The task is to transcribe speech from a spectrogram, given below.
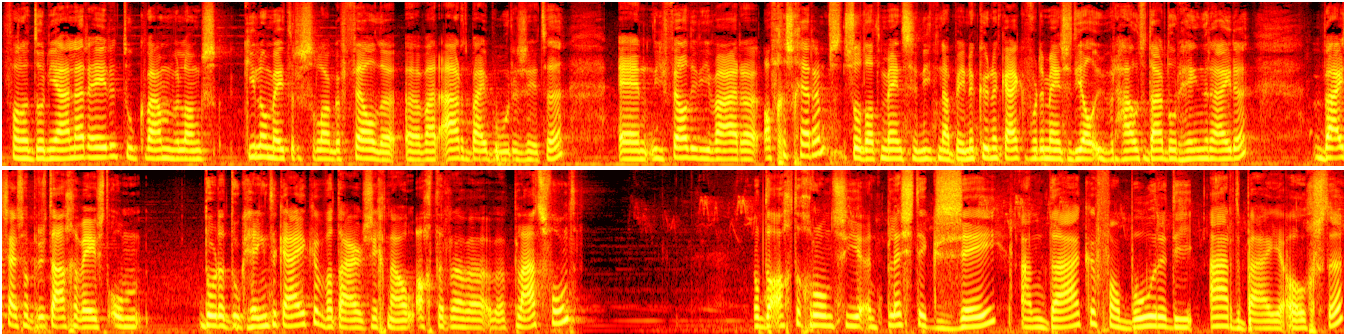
van het Doniana reden, toen kwamen we langs kilometerslange velden uh, waar aardbeiboeren zitten. En die velden die waren afgeschermd, zodat mensen niet naar binnen kunnen kijken voor de mensen die al überhaupt daar doorheen rijden. Wij zijn zo brutaal geweest om door dat doek heen te kijken, wat daar zich nou achter uh, plaatsvond. Op de achtergrond zie je een plastic zee aan daken van boeren die aardbeien oogsten.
